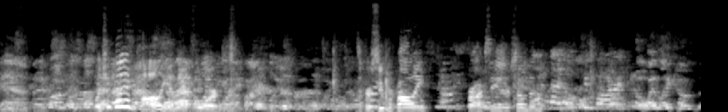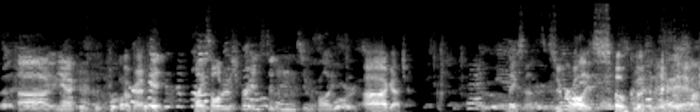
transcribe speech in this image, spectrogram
Yeah. What you putting Polly in there for? Is it for Super Polly? Proxies or something? Oh, I like how the. Uh, yeah, kind of. Okay. It placeholders for instant and super poly. Ah, gotcha. Makes sense. Super Polly is so good in that deck.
